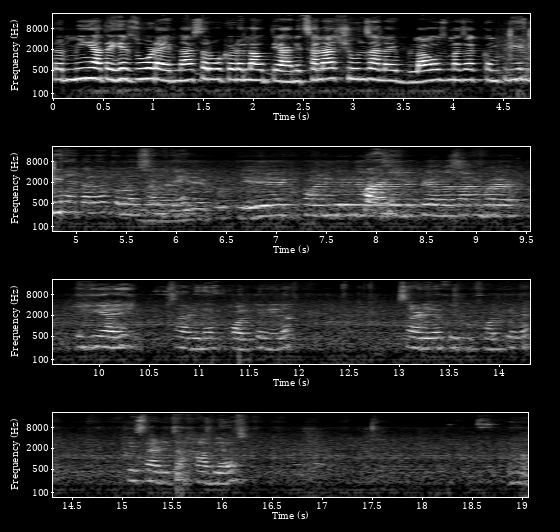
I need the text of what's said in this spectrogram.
तर मी आता हे जोड आहेत ना सर्वकडे लावते आणि चला शिवून झाला आहे ब्लाऊज माझा कम्प्लिटली. ही आहे साडीला फॉल केलेला. साडीला पिकू फॉल केला. ही साडीचा हा ब्लाऊज. हे.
